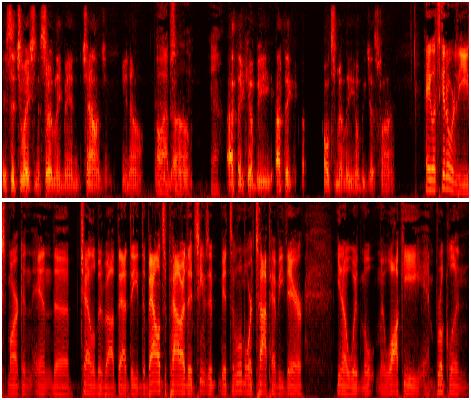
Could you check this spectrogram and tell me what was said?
his situation has certainly been challenging, you know. Oh, And, absolutely. um, Yeah. I think he'll be. I think ultimately he'll be just fine. Hey, let's get over to the East, Marc, and and uh, chat a little bit about that. The the balance of power that seems that it's a little more top heavy there. You know, with Mil- Milwaukee and Brooklyn,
